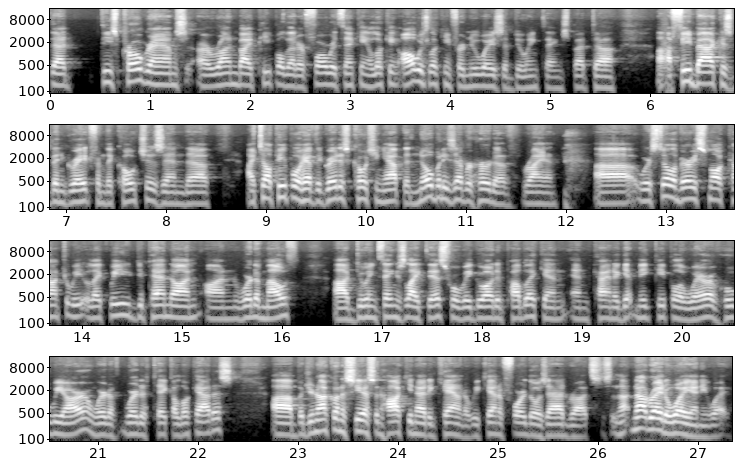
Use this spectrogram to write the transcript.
that these programs are run by people that are forward thinking and looking, always looking for new ways of doing things. But uh, uh, feedback has been great from the coaches. And uh, I tell people we have the greatest coaching app that nobody's ever heard of, Ryan. Uh, we're still a very small country. We, like we depend on, on word of mouth. Uh, doing things like this where we go out in public and, and kind of get make people aware of who we are and where to where to take a look at us. Uh, but you're not going to see us in Hockey Night in Canada. We can't afford those ad routes, so not, not right away anyway.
